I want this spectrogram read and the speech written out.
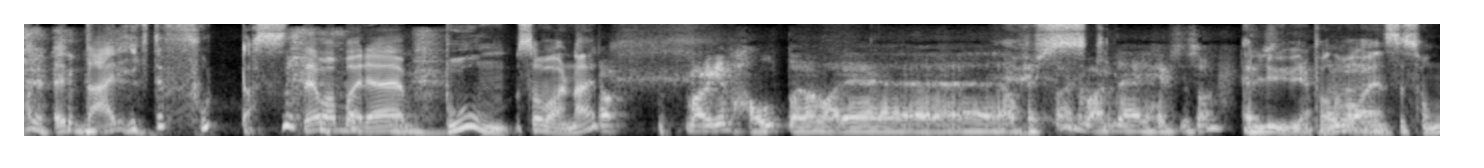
Der gikk det fort, ass. Det var bare boom, så var han der. Ja. Var det ikke et halvt år han var i uh, Alpesta, eller var det det hele sesong? Jeg lurer på om det var en sesong,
